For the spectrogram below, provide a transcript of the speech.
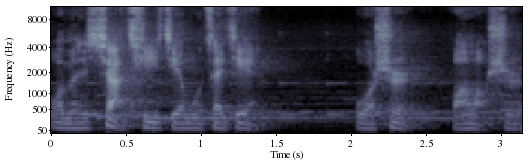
我们下期节目再见，我是王老师。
